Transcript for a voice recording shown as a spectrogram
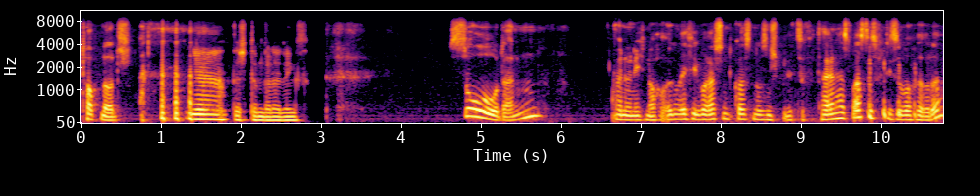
top-notch. ja, das stimmt allerdings. So, dann wenn du nicht noch irgendwelche überraschend kostenlosen Spiele zu verteilen hast, war es das für diese Woche, oder?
